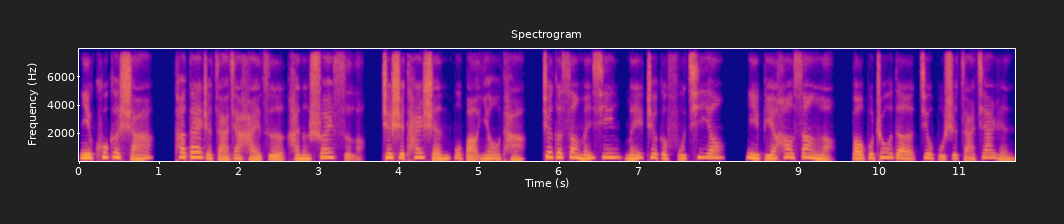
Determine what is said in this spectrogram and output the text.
你哭个啥？他带着咱家孩子还能摔死了？这是胎神不保佑他，这个丧门星没这个福气哟！你别好丧了，保不住的就不是咱家人。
